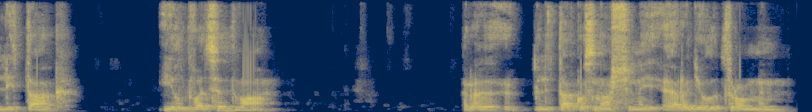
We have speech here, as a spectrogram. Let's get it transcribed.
літак Іл-22. Літак оснащений радіоелектронним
